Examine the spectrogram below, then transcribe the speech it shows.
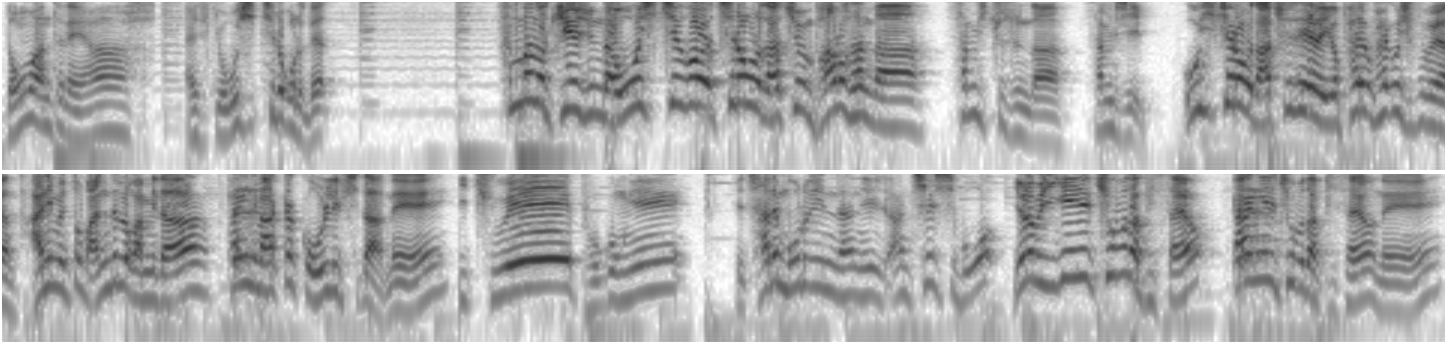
너무 안 트네. 아이 새끼 57억으로 내가 한번 더 기회 준다. 57억으로 낮추면 바로 산다. 30초 준다. 30 57억으로 낮추세요. 이거 팔고 팔고 싶으면. 아니면 또 만들러 갑니다. 파이님 아까 거 올립시다. 네. 이추에 보공에 잘은 모르겠는데 한, 일- 한 75억? 여러분 이게 1추보다 비싸요? 깡 1추보다 비싸요? 네.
